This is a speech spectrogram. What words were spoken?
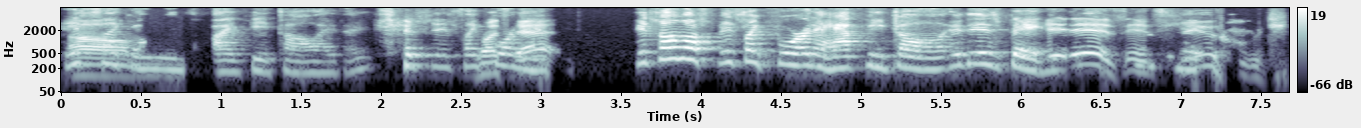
It's um, like almost five feet tall, I think. It's like four and a half. It's almost it's like four and a half feet tall. It is big. It is. It's, it's huge.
